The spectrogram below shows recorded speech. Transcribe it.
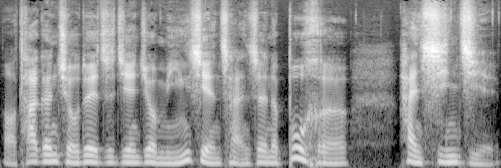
哦，他跟球队之间就明显产生了不和和心结。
